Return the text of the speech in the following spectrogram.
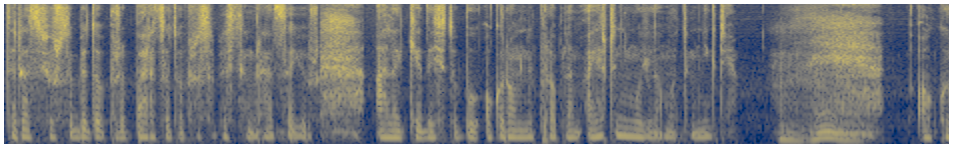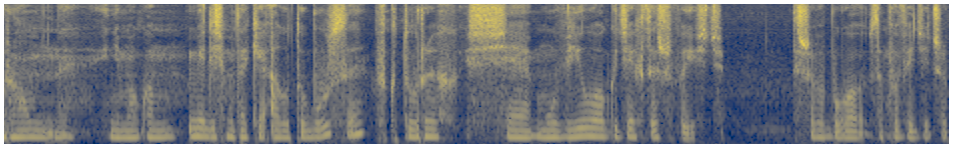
Teraz już sobie dobrze, bardzo dobrze sobie z tym radzę już, ale kiedyś to był ogromny problem, a jeszcze nie mówiłam o tym nigdzie. Ogromny. I nie mogłam... Mieliśmy takie autobusy, w których się mówiło, gdzie chcesz wyjść. Trzeba było zapowiedzieć, że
